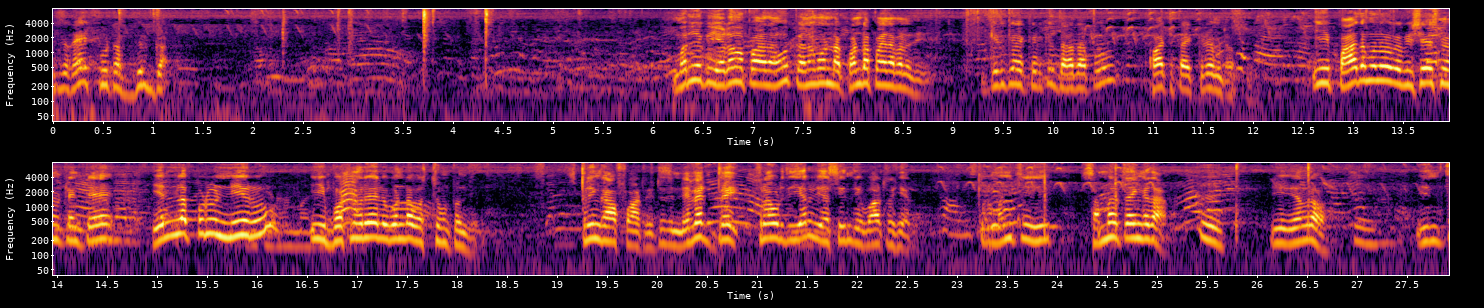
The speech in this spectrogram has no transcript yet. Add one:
Is right foot of Durga. మరి ఒక ఎడమ పాదము పెనగొండ కొండ పైన ఉన్నది ఇక్కడికి అక్కడికి దాదాపు ఫార్టీ ఫైవ్ కిలోమీటర్స్. ఈ పాదములో ఒక విశేషం ఏమిటంటే ఎల్లప్పుడూ నీరు ఈ బొట్టనరేలు గుండా వస్తూ ఉంటుంది. Spring of water it is never dry throughout the year we are seen the water here ఇప్పుడు మంచి సమ్మర్ టైం కదా. ఈ నెలలో. ఇంత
